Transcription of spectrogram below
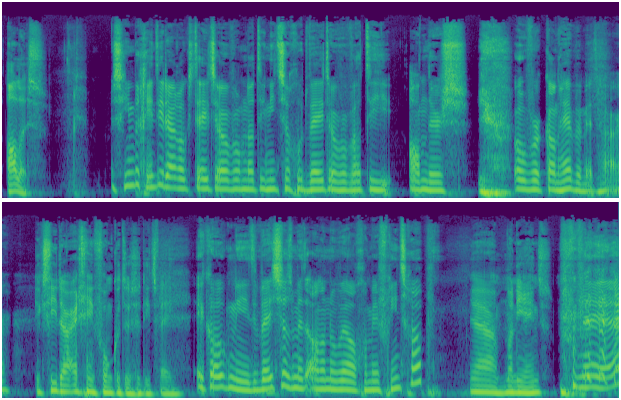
alles. Misschien begint hij daar ook steeds over, omdat hij niet zo goed weet over wat hij anders Ja. over kan hebben met haar. Ik zie daar echt geen vonken tussen die twee. Ik ook niet. Een beetje zoals met Anne Noël, gewoon meer vriendschap. Ja, nog niet eens. Nee, hè?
